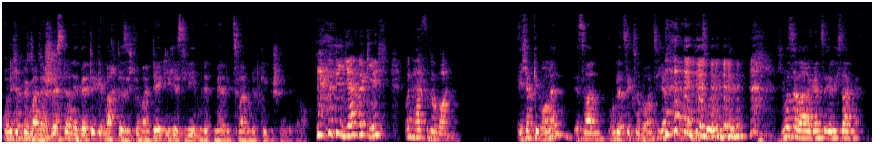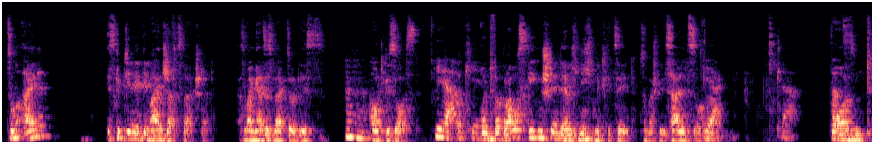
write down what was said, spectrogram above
Und ich habe mit meiner Schwester eine Wette gemacht, dass ich für mein tägliches Leben nicht mehr wie 200 Gegenstände brauche. ja, wirklich? Und hast du gewonnen? Ich habe gewonnen. Es waren 196, als ich eingezogen bin. Ich muss aber ganz ehrlich sagen, zum einen, es gibt hier eine Gemeinschaftswerkstatt. Also mein ganzes Werkzeug ist mhm. outgesourced. Ja, okay. Und Verbrauchsgegenstände habe ich nicht mitgezählt. Zum Beispiel Salz oder... Ja, klar. Das und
